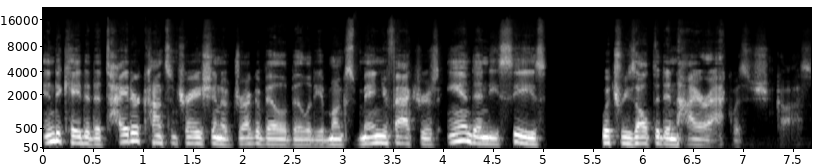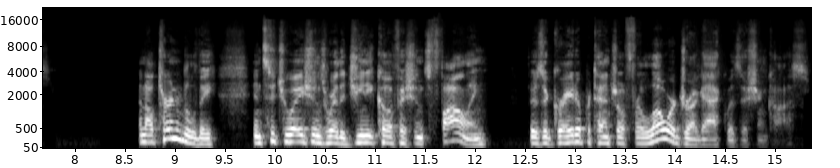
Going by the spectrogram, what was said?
indicated a tighter concentration of drug availability amongst manufacturers and NDCs, which resulted in higher acquisition costs. And alternatively, in situations where the Gini coefficient's falling, there's a greater potential for lower drug acquisition costs.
